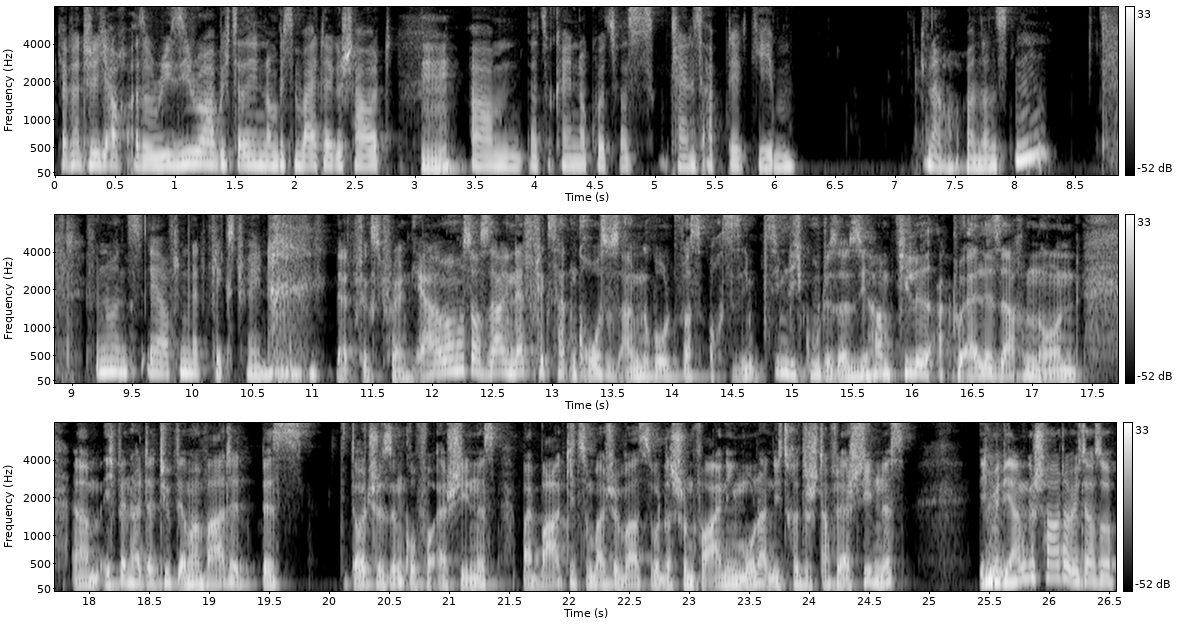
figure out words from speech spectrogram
Ich habe natürlich auch, also ReZero habe ich tatsächlich noch ein bisschen weiter geschaut. Mhm. Ähm, dazu kann ich noch kurz was, ein kleines Update geben. Genau, aber ansonsten befinden wir uns eher auf dem Netflix-Train. Netflix-Train. Ja, man muss auch sagen, Netflix hat ein großes Angebot, was auch ziemlich gut ist. Also sie haben viele aktuelle Sachen und ähm, ich bin halt der Typ, der immer wartet, bis die deutsche Synchro erschienen ist. Bei Barky zum Beispiel war es so, dass schon vor einigen Monaten die dritte Staffel erschienen ist. Ich mhm. mir die angeschaut habe, ich dachte so,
